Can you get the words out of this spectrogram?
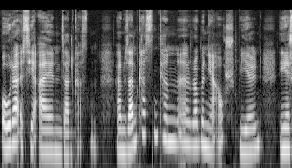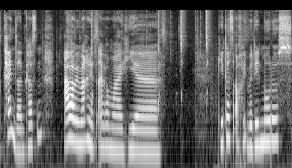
Oder ist hier ein Sandkasten? Beim Sandkasten kann äh, Robin ja auch spielen. Nee, hier ist kein Sandkasten. Aber wir machen jetzt einfach mal hier... Geht das auch über den Modus?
